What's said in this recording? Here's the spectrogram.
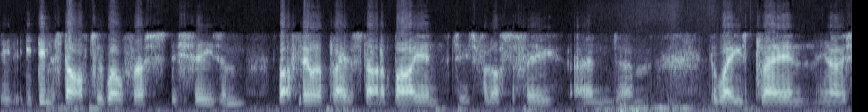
it, it didn't start off too well for us this season, but I feel the players are starting to buy in to his philosophy and um, the way he's playing. You know, it's,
